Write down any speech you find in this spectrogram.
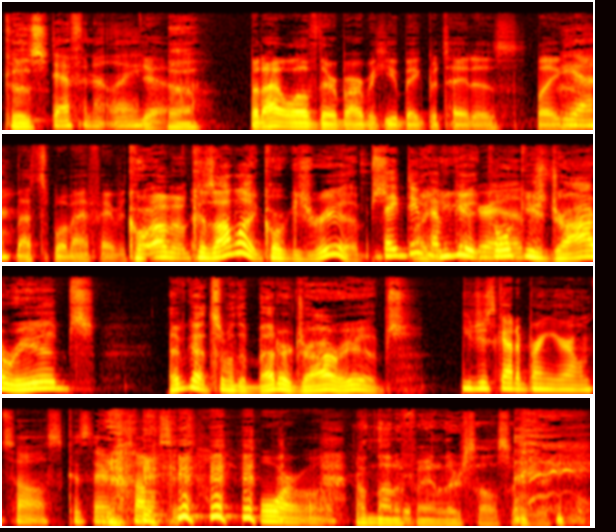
because Definitely. yeah. yeah, But I love their barbecue baked potatoes. Like, Yeah. that's what my favorite. because I, like Corky's ribs. They do Like, have you good get Corky's dry ribs. They've got some of the better dry ribs. You just got to bring your own sauce because their sauce is horrible. I'm not a fan of their sauce either.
